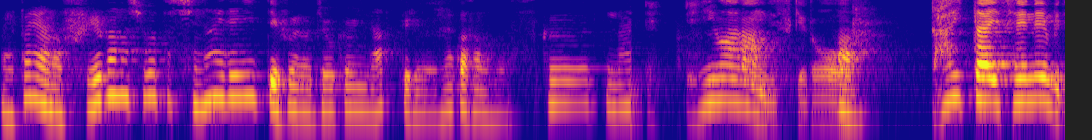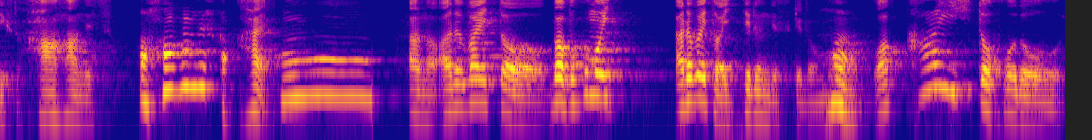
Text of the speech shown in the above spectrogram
やっぱりあの、冬場の仕事しないでいいっていう風な状況になってる農家さんの方が少ない。エニワなんですけど、はい大体青年部でいくと半々です。あ、半々ですか？はい。あの、アルバイト、まあ僕もいアルバイトは行ってるんですけども、は若い人ほど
